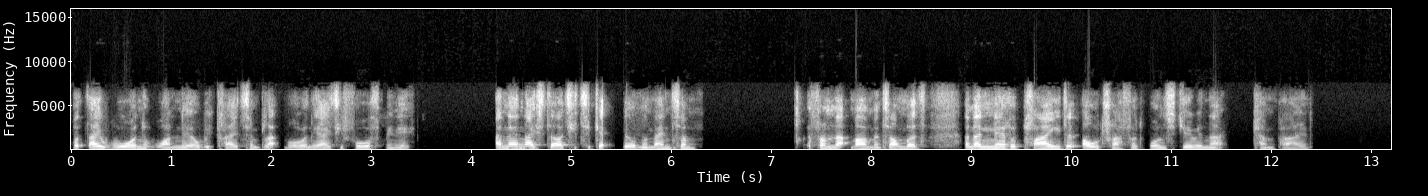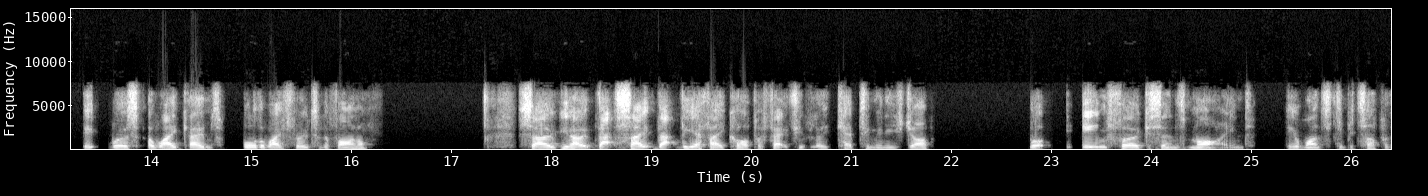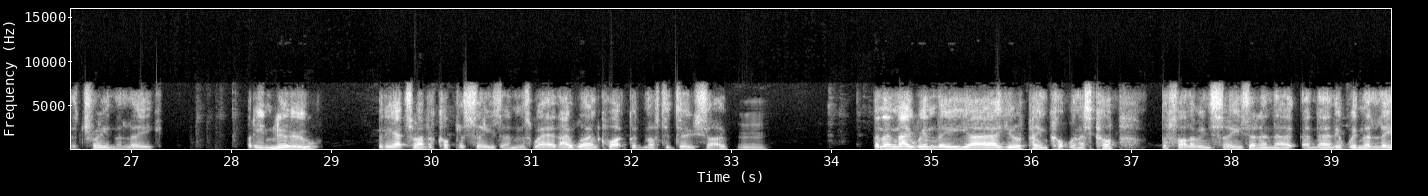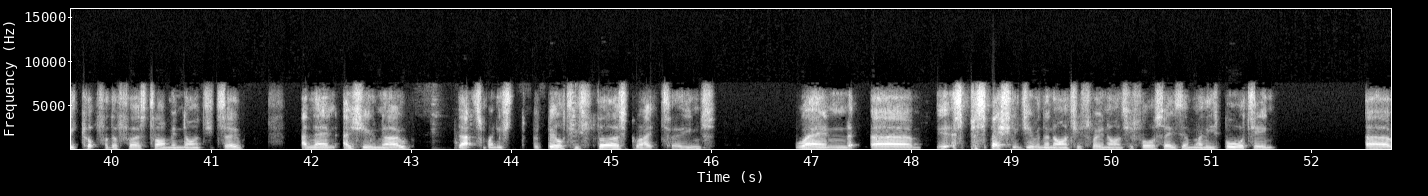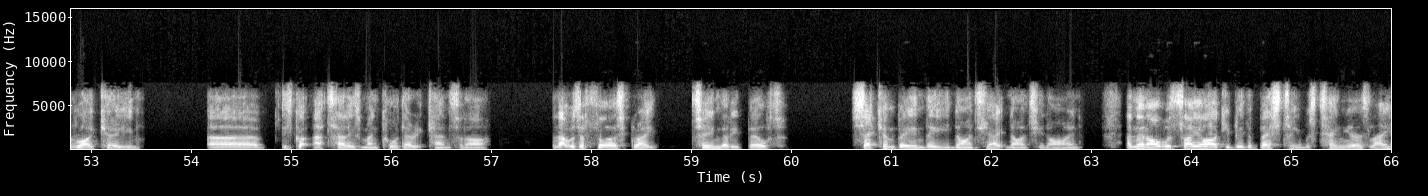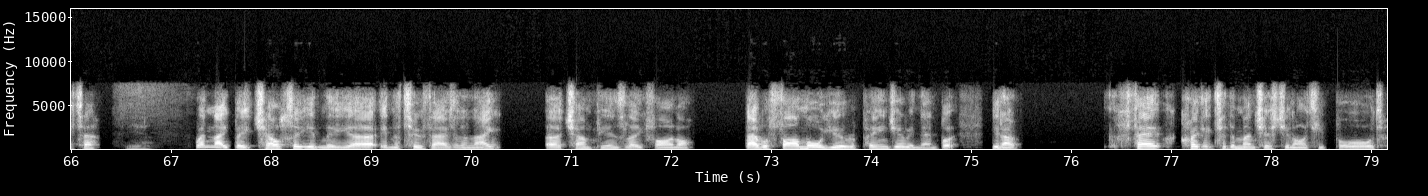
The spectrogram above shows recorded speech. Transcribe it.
But they won 1 0 with Clayton Blackmore in the 84th minute. And then they started to get build momentum from that moment onwards. And they never played at Old Trafford once during that campaign. It was away games all the way through to the final. So you know that say that the FA Cup effectively kept him in his job, but in Ferguson's mind, he wanted to be top of the tree in the league, but he knew that he had to have a couple of seasons where they weren't quite good enough to do so, Mm. And then they win the uh, European Cup Winners' Cup the following season, and uh, and then they win the League Cup for the first time in '92, and then as you know, that's when he built his first great teams when, um, especially during the 93 94 season, when he's brought in uh, Roy Keane, uh, he's got that talisman called Eric Cantona. And that was the first great team that he built. Second being the 98 99. And then I would say, arguably, the best team was 10 years later Yeah. when they beat Chelsea in the uh, in the 2008 uh, Champions League final. They were far more European during then, but you know, fair credit to the Manchester United board,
